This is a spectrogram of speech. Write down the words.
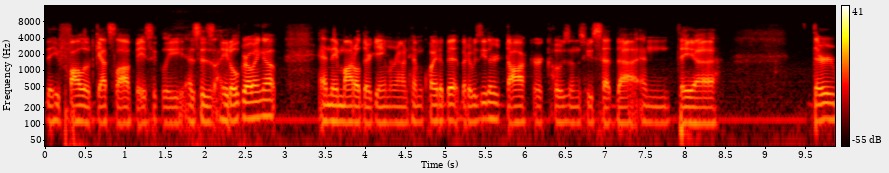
they followed Getzlaf basically as his idol growing up, and they modeled their game around him quite a bit. But it was either Dach or Cozens who said that, and they uh, they're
